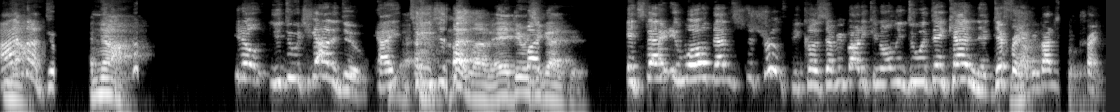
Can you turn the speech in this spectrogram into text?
I'm No. not doing. no. You know, you do what you got to do. I, I love it. Hey, do what you got to do. It's that well, that's the truth because everybody can only do what they can. They're different. Yeah. Everybody's different.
